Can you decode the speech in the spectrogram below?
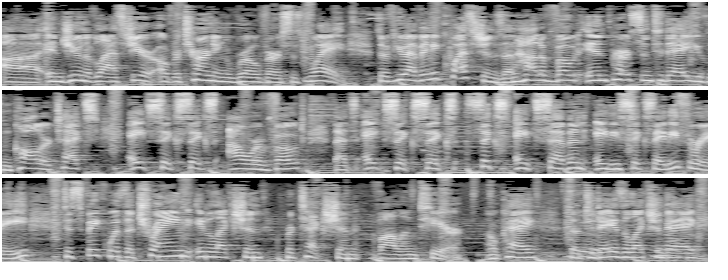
uh, in June of last year overturning Roe versus Wade. So if you have any questions on how to vote in person today, you can call or text 866 our vote. That's 866 687 8683 to speak with a trained election protection volunteer. Okay. So Good. today is election You know day.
